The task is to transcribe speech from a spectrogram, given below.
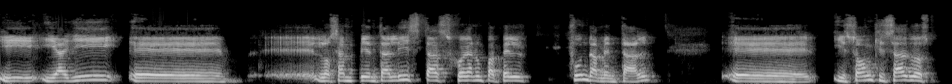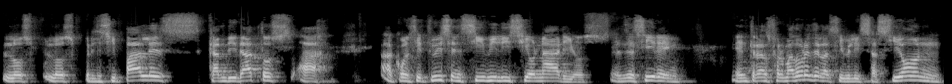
y, allí eh, eh, los ambientalistas juegan un papel fundamental eh, y son quizás los, los, principales candidatos a, constituirse en civilizacionarios, es decir, en, en transformadores de la civilización,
